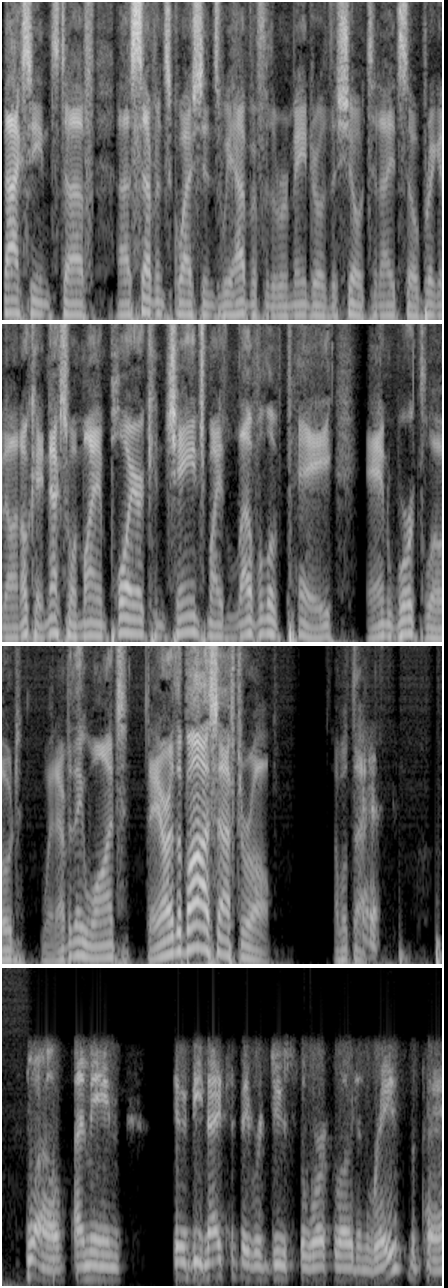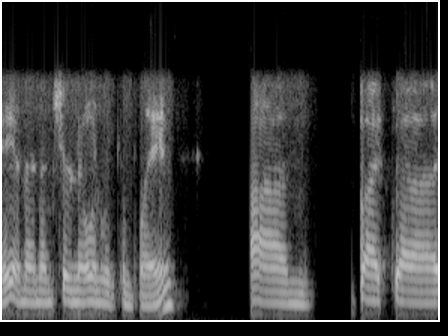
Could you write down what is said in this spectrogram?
Vaccine stuff, uh, severance questions. We have it for the remainder of the show tonight, so bring it on. Okay, next one. My employer can change my level of pay and workload whenever they want. They are the boss, after all. How about that? Well, I mean – it would be nice if they reduced the workload and raised the pay, and then I'm sure no one would complain. Um, but uh,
